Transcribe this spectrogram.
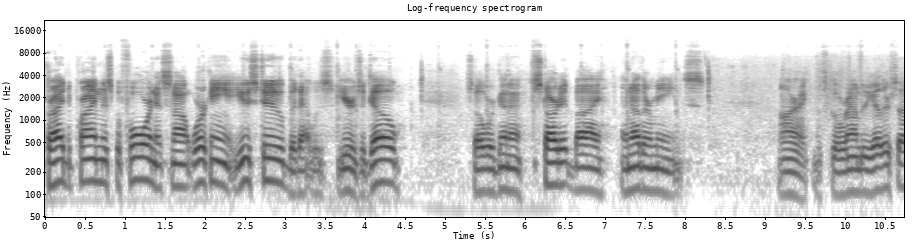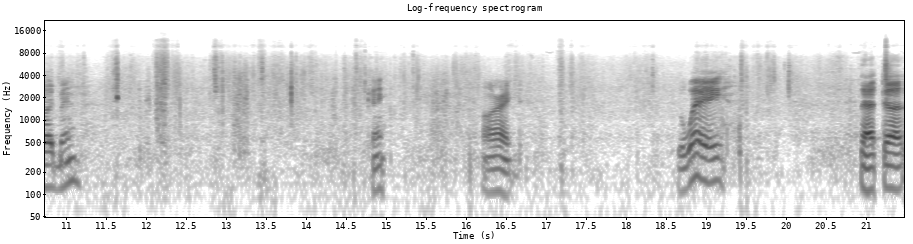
tried to prime this before and it's not working. It used to, but that was years ago. So we're gonna start it by another means. All right, let's go around to the other side, Ben. Okay. All right. The way that uh,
